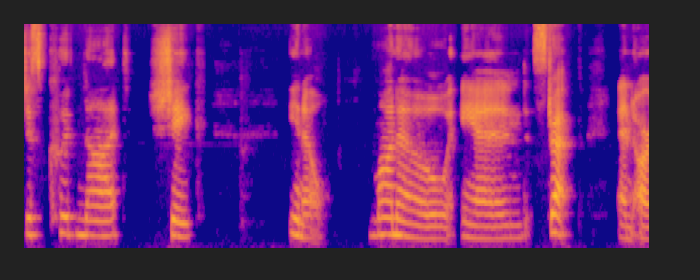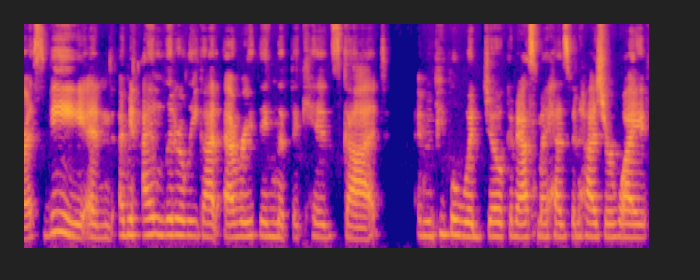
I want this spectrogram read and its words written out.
just could not shake you know, mono and strep and RSV. And I mean, I literally got everything that the kids got. I mean, people would joke and ask my husband, How's your wife?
